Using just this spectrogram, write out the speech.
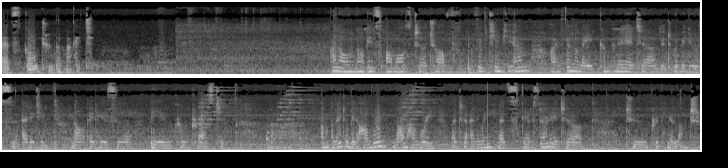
let's go to the market. Hello, now it's almost 12.15 p.m. I finally completed uh, YouTube videos editing. Now it is uh, being compressed. Uh, I'm a little bit hungry, not hungry, but anyway, let's get started uh, to prepare lunch.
